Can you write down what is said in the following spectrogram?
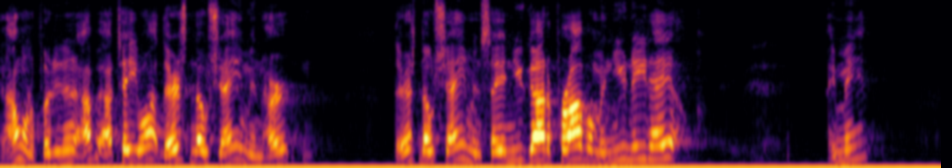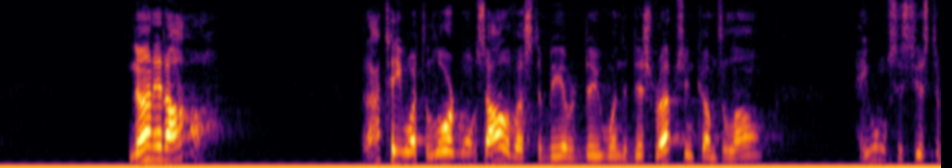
And I want to put it in. I, I tell you what, there's no shame in hurt. There's no shame in saying you got a problem and you need help. Amen. Amen. None at all. But I tell you what, the Lord wants all of us to be able to do when the disruption comes along. He wants us just to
